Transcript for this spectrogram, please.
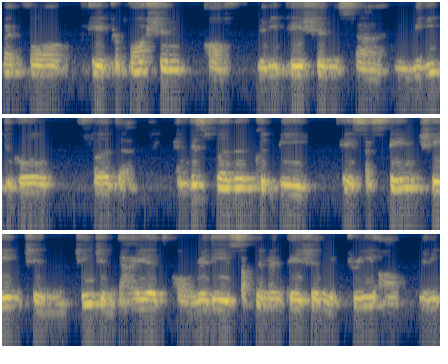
But for a proportion of many patients, uh, we need to go further, and this further could be a sustained change in change in diet or really supplementation with pre or really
